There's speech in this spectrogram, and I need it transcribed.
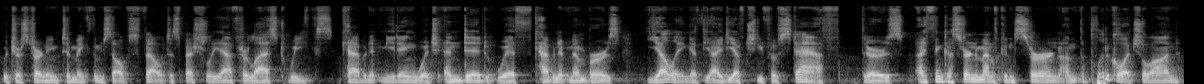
which are starting to make themselves felt, especially after last week's cabinet meeting, which ended with cabinet members yelling at the IDF chief of staff. There's, I think, a certain amount of concern on the political echelon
